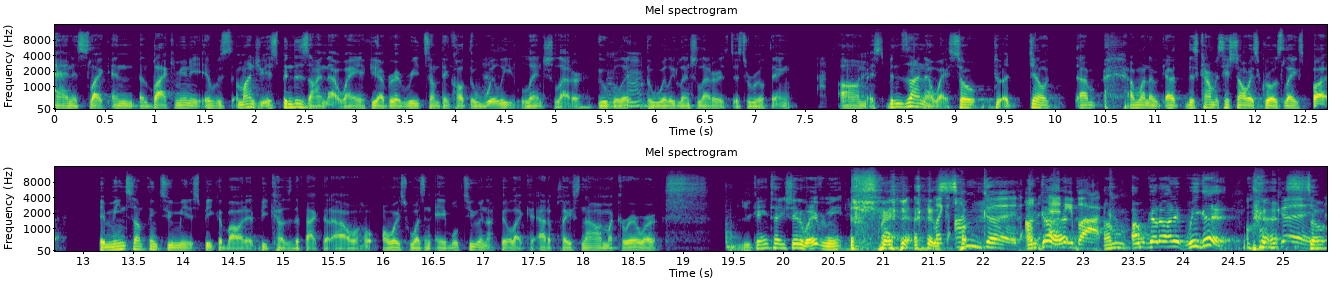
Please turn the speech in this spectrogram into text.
And it's like in the black community, it was, mind you, it's been designed that way. If you ever read something called the Willie Lynch letter, Google Mm-hmm. it. The Willie Lynch letter is it's a real thing. Um, it's been designed that way. So, uh, you know, um, I want to, uh, this conversation always grows legs, but it means something to me to speak about it because of the fact that I always wasn't able to. And I feel like at a place now in my career where you can't take shit away from me. Like So- I'm good on I'm good. any block. I'm, I'm good on it. We good. good. so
